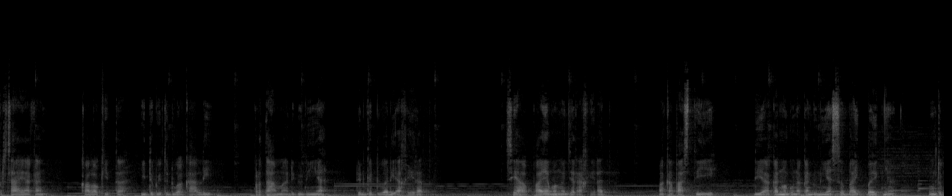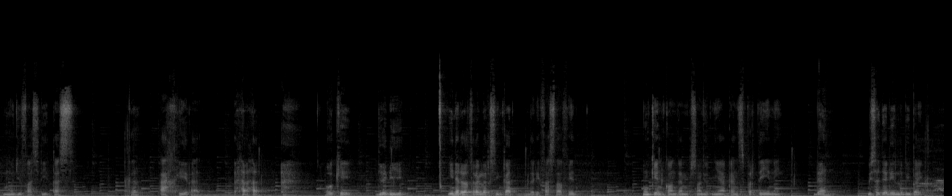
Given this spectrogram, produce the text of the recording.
Percaya kan kalau kita hidup itu dua kali. Pertama di dunia dan kedua di akhirat. Siapa yang mengejar akhirat, maka pasti dia akan menggunakan dunia sebaik-baiknya untuk menuju fasilitas ke akhirat. Oke, jadi ini adalah trailer singkat dari Fastavit. Mungkin konten selanjutnya akan seperti ini dan bisa jadi lebih baik.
